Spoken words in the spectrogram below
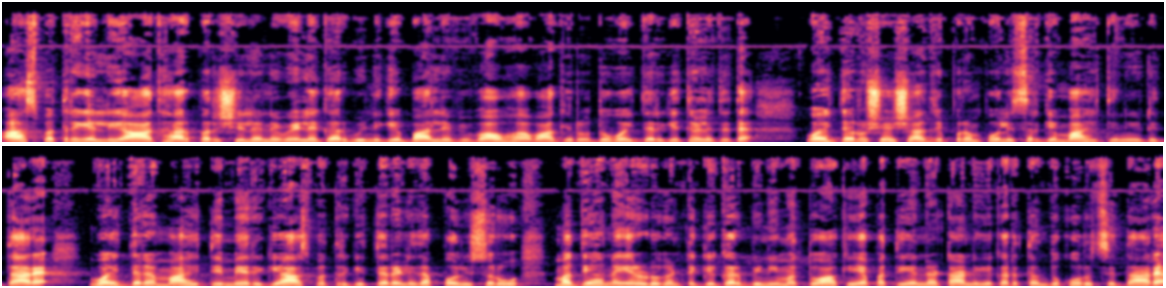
ಆಸ್ಪತ್ರೆಯಲ್ಲಿ ಆಧಾರ್ ಪರಿಶೀಲನೆ ವೇಳೆ ಗರ್ಭಿಣಿಗೆ ಬಾಲ್ಯ ವಿವಾಹವಾಗಿರುವುದು ವೈದ್ಯರಿಗೆ ತಿಳಿದಿದೆ. ವೈದ್ಯರು ಶೇಷಾದ್ರಿಪುರಂ ಪೊಲೀಸರಿಗೆ ಮಾಹಿತಿ ನೀಡಿದ್ದಾರೆ. ವೈದ್ಯರ ಮಾಹಿತಿ ಮೇರೆಗೆ ಆಸ್ಪತ್ರೆಗೆ ತೆರಳಿದ ಪೊಲೀಸರು ಮಧ್ಯಾಹ್ನ ಎರಡು ಗಂಟೆಗೆ ಗರ್ಭಿಣಿ ಮತ್ತು ಆಕೆಯ ಪತಿಯನ್ನ ಠಾಣೆಗೆ ಕರೆತಂದು ಕೂರಿಸಿದ್ದಾರೆ.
